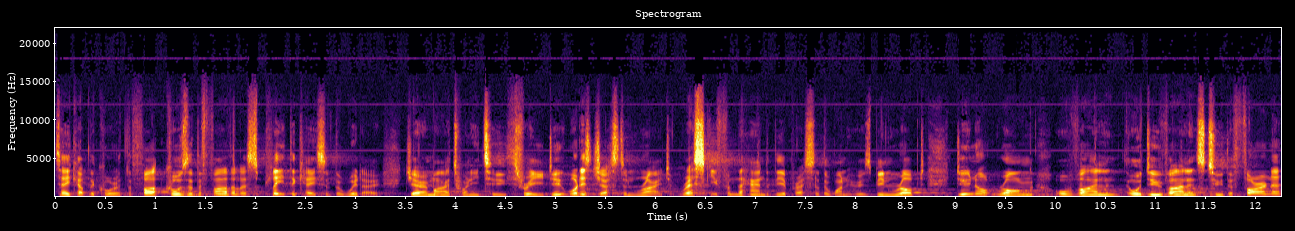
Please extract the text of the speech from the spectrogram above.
take up the cause of the fatherless, plead the case of the widow. Jeremiah 22:3, do what is just and right, rescue from the hand of the oppressor the one who has been robbed, do not wrong or violent or do violence to the foreigner,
